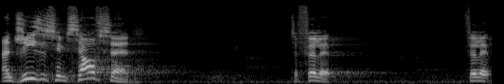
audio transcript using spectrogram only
And Jesus himself said to Philip, Philip,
